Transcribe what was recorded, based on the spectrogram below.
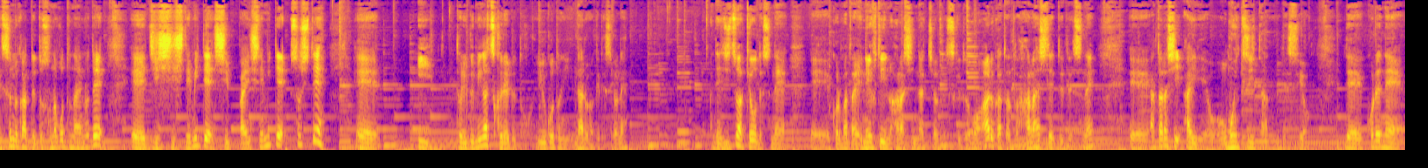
ー、済むかというとそんなことないので、え、実施してみて失敗してみてそして、えー、いい取り組みが作れるということになるわけですよね。で実は今日ですね、えー、これまた NFT の話になっちゃうんですけれどもある方と話しててですね、えー、新しいアイデアを思いついたんですよ。でこれね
